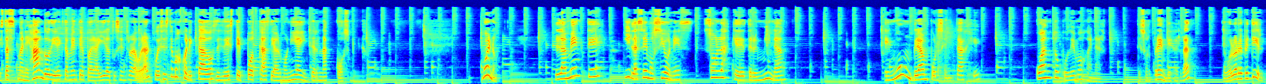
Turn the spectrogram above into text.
estás manejando directamente para ir a tu centro laboral, pues estemos conectados desde este podcast de Armonía Interna Cósmica. Bueno, la mente y las emociones son las que determinan en un gran porcentaje cuánto podemos ganar. Te sorprendes, ¿verdad? Te vuelvo a repetir,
